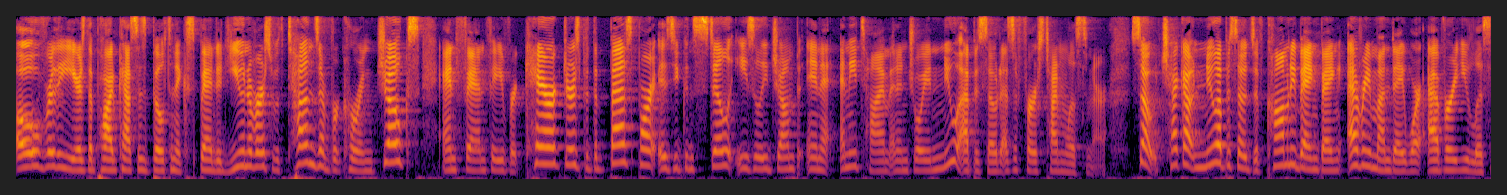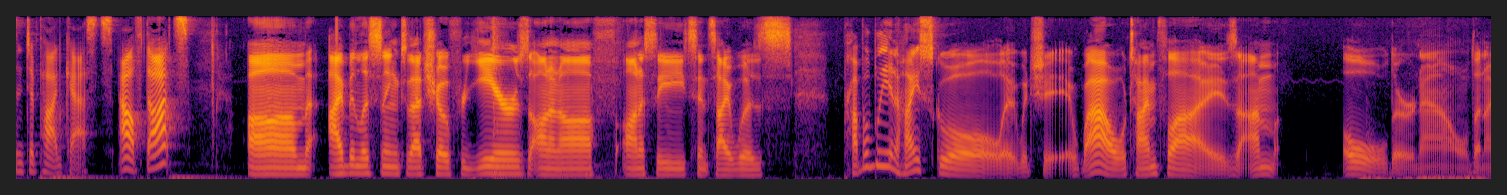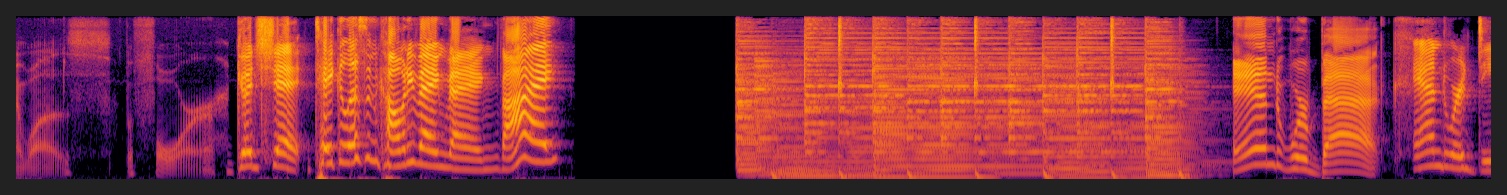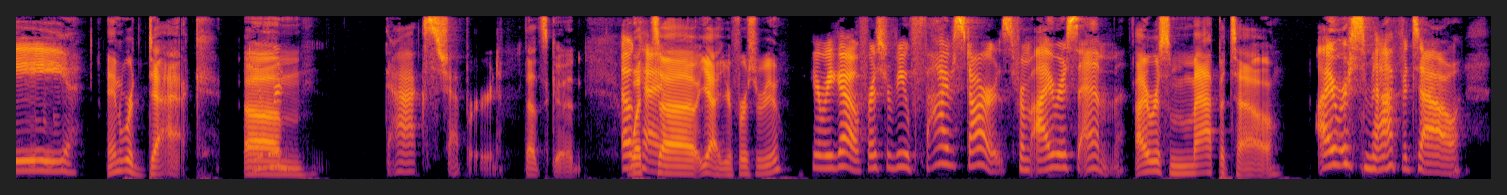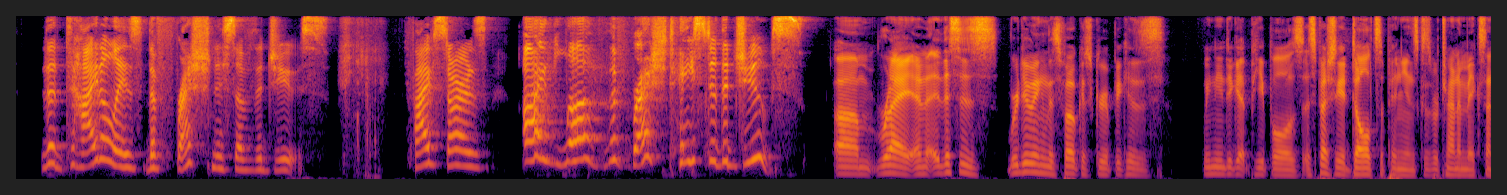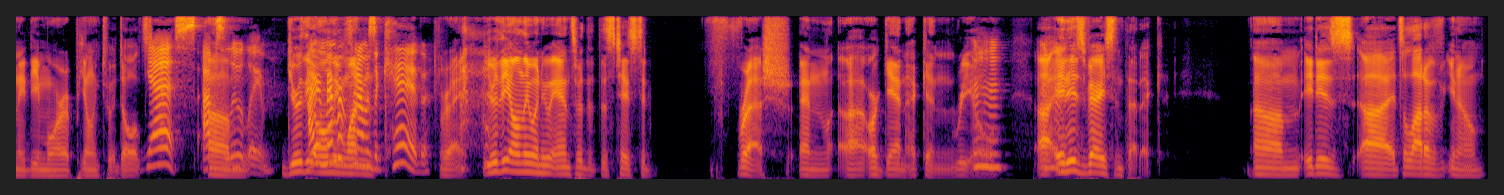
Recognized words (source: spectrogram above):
Over the years, the podcast has built an expanded universe with tons of recurring jokes and fan favorite characters. But the best part is you can still easily jump in at any time and enjoy a new episode as a first time listener. So check out new episodes of Comedy Bang Bang every Monday wherever you listen to podcasts. Alf, thoughts? Um, I've been listening to that show for years, on and off. Honestly, since I was probably in high school. Which wow, time flies. I'm older now than I was before. Good shit. Take a listen, Comedy Bang Bang. Bye. And we're back. And we're D. And we're Dak. we're- Um, Dax Shepard. that's good. Okay. What? Uh, yeah, your first review. Here we go. First review, five stars from Iris M. Iris Mapatow. Iris Mapatow. The title is The Freshness of the Juice. Five stars. I love the fresh taste of the juice. Um, right, and this is we're doing this focus group because we need to get people's, especially adults' opinions, because we're trying to make Sunny D more appealing to adults. Yes, absolutely. Um, you're the I only remember one when I was a kid. Right, you're the only one who answered that this tasted fresh and uh, organic and real. Mhm. Uh, Mhm. It is very synthetic. Um, it is. Uh, it's a lot of you know.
